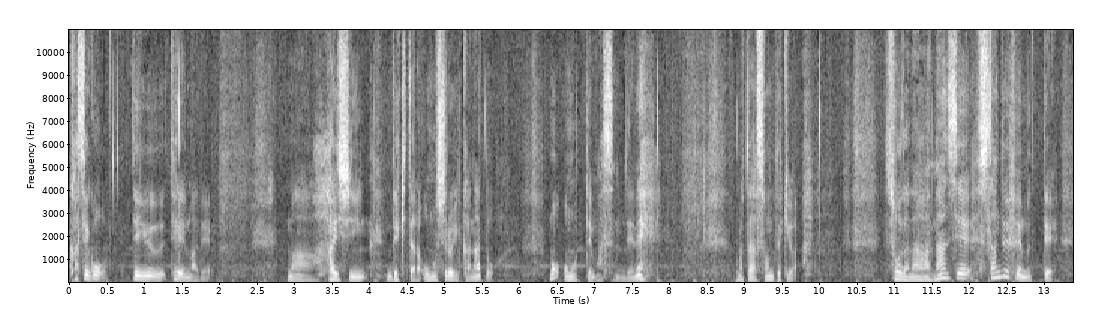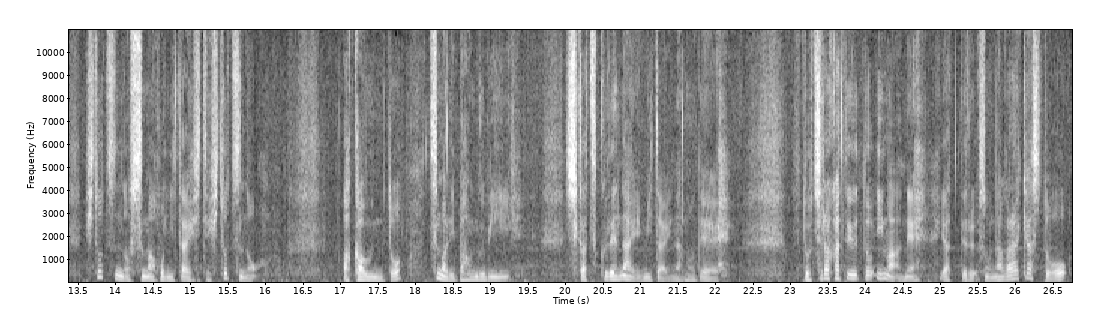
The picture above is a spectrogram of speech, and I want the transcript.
稼ごうっていうテーマで、まあ、配信できたら面白いかなとも思ってますんでね。またその時はそうだな。なんせスタンド FM って1つのスマホに対して1つのアカウントつまり番組しか作れないみたいなのでどちらかというと今ねやってるそのながらキャストを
